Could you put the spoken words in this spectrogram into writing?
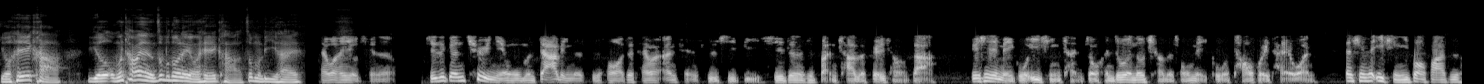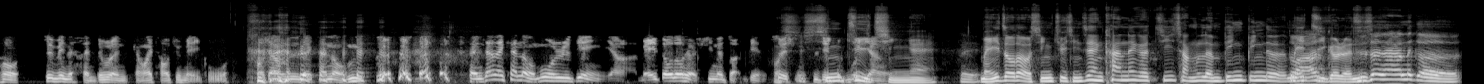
有黑卡，有我们台湾有这么多人有黑卡，这么厉害。台湾很有钱的，其实跟去年我们加零的时候啊，在台湾安全时期比，其实真的是反差的非常大。因为现在美国疫情惨重，很多人都抢着从美国逃回台湾，但现在疫情一爆发之后，就变得很多人赶快逃去美国，好像是在看那种。很像在看那种末日电影一样啊，每一周都会有新的转变，所以新剧情哎，对，每一周都有新剧情。之前看那个机场冷冰冰的，没几个人，只剩下那个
